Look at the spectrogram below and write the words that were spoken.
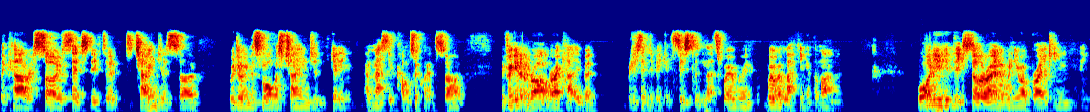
the car is so sensitive to, to changes, so we're doing the smallest change and getting a massive consequence. So if we get it right, we're okay, but we just need to be consistent, and that's where we're where we're lacking at the moment. Why do you hit the accelerator when you are braking and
